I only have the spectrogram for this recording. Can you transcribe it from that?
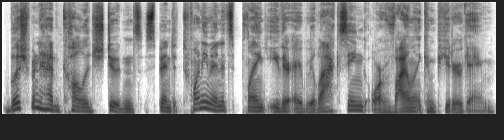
Bushman had college students spend 20 minutes playing either a relaxing or violent computer game.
